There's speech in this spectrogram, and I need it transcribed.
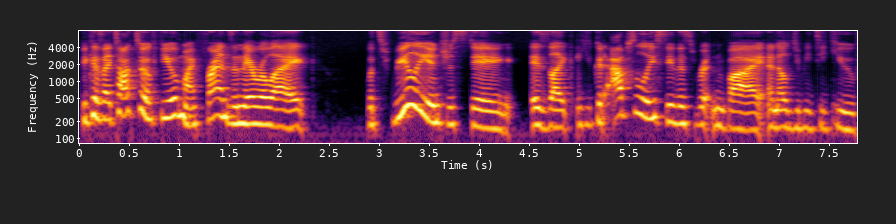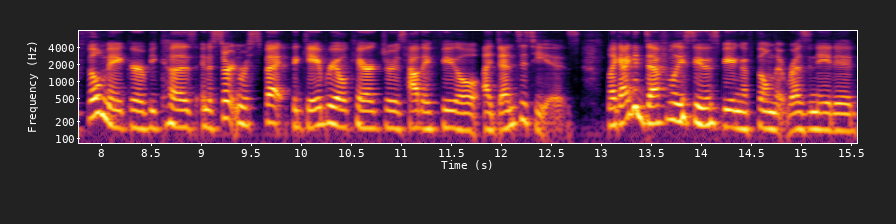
because I talked to a few of my friends and they were like, what's really interesting is like you could absolutely see this written by an LGBTQ filmmaker because in a certain respect the Gabriel character is how they feel identity is. Like I could definitely see this being a film that resonated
